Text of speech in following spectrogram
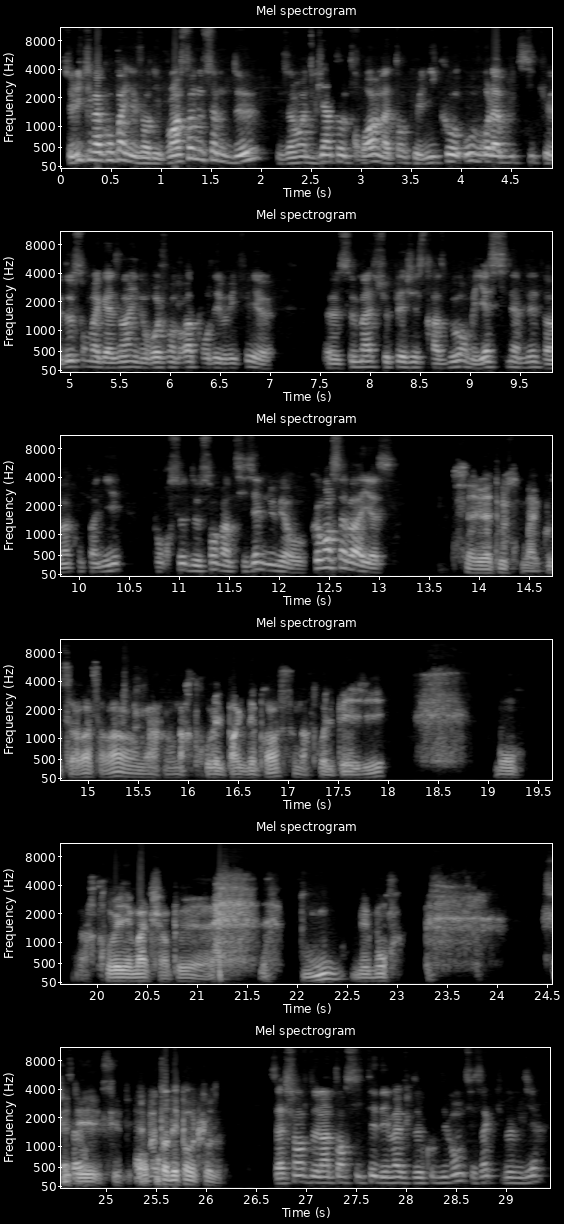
celui qui m'accompagne aujourd'hui. Pour l'instant, nous sommes deux. Nous allons être bientôt trois. On attend que Nico ouvre la boutique de son magasin. Il nous rejoindra pour débriefer euh, ce match PSG Strasbourg. Mais Yacine Amnet va m'accompagner pour ce 226e numéro. Comment ça va, Yass Salut à tous. Bah écoute, ça va, ça va. On a, on a retrouvé le Parc des Princes, on a retrouvé le PSG. Bon, on a retrouvé les matchs un peu euh, mous, mais bon. C'était, on m'attendait pas à autre chose. Ça change de l'intensité des matchs de Coupe du Monde, c'est ça que tu veux me dire?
